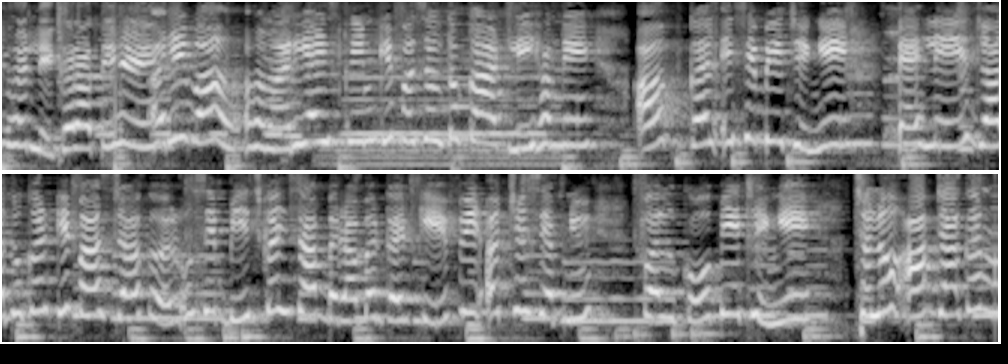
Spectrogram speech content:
अपने घर लेकर आते हैं। अरे वाह, हमारी आइसक्रीम की फ़सल तो काट ली हमने। अब कल इसे बेचेंगे। पहले जादूगर के पास जाकर उसे बीज का हिसाब बराबर करके फिर अच्छे से अपनी फल को बेचेंगे। चलो, आप जाकर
